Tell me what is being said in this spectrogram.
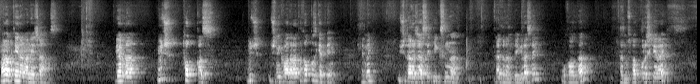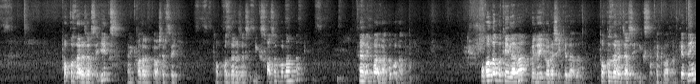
mana bu tenglamani yechamiz. Bu yerda uch to'qqiz uch uchni kvadrati to'qqizga teng. Demak uch darajasi x ni bilan belgilasak u holda t musbat bo'lishi kerak. To'qqiz darajasi x ya'ni kvadratga oshirsak to'qqiz darajasi x hosil bo'ladi. T'ning kvadrati bo'ladi. U holda bu tenglama quyidagi ko'rinishga keladi. To'qqiz darajasi x t kvadratga teng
